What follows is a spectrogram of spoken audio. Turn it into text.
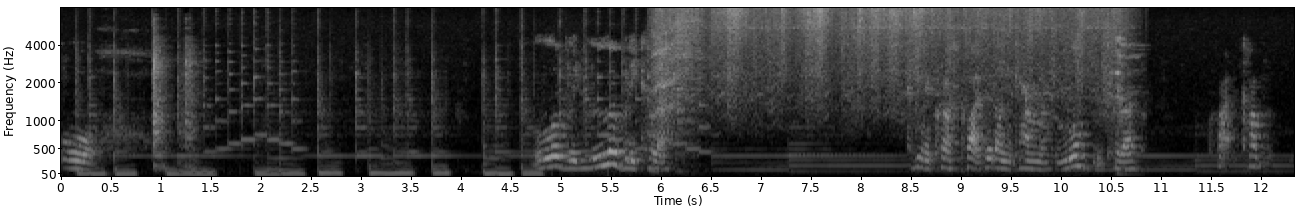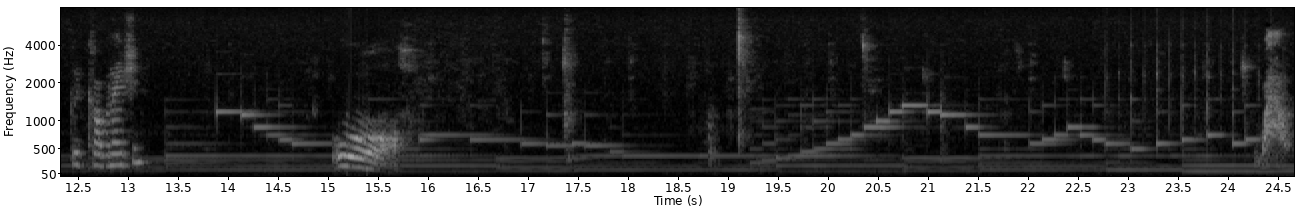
Oh. Lovely, lovely colour. Coming across quite good on the camera. Lovely colour. Quite good carbonation. Oh. Wow.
